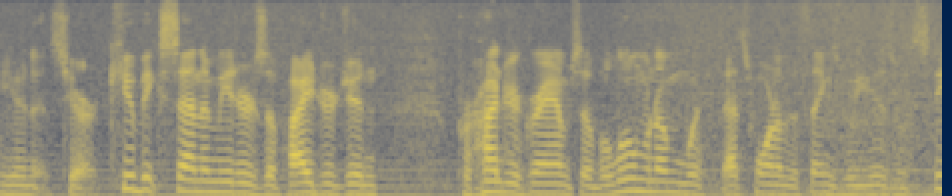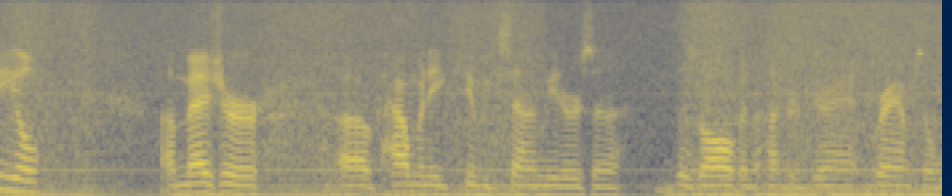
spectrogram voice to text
units here? Cubic centimeters of hydrogen per 100 grams of aluminum. That's one of the things we use with steel. A measure of how many cubic centimeters in a, dissolve in 100 grams of,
